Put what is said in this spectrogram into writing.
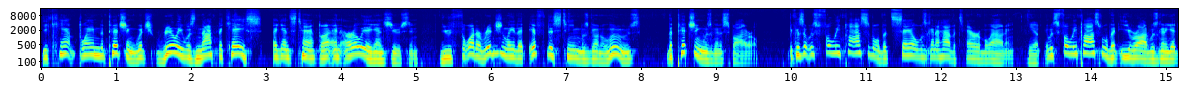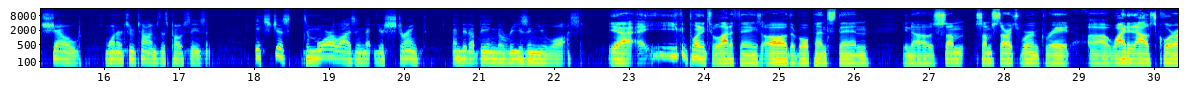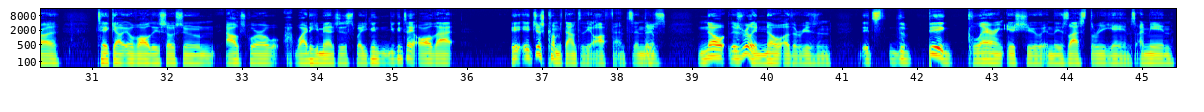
You can't blame the pitching, which really was not the case against Tampa and early against Houston. You thought originally that if this team was going to lose, the pitching was going to spiral because it was fully possible that Sale was going to have a terrible outing. Yep. It was fully possible that E-Rod was going to get shelled one or two times this postseason. It's just demoralizing that your strength ended up being the reason you lost. Yeah, you can point it to a lot of things. Oh, their bullpen's thin. You know, some some starts weren't great. Uh, why did Alex Cora take out Eovaldi so soon? Alex Cora, why did he manage this way? You can you can say all that. It, it just comes down to the offense, and Yep. there's no there's really no other reason. It's the big glaring issue in these last three games. I mean,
